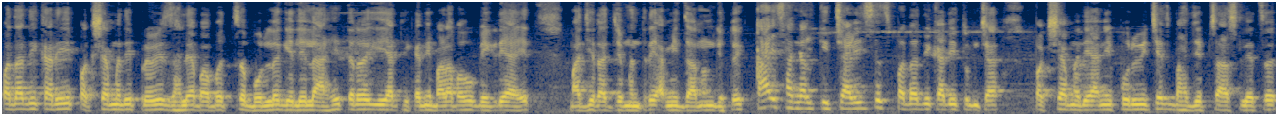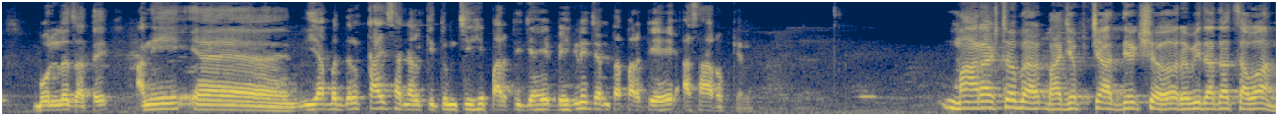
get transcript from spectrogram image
पदाधिकारी पक्षामध्ये प्रवेश झाल्याबाबतचं बोललं गेलेलं आहे. तर या ठिकाणी बाळाभाऊ बेगडे आहेत माजी राज्यमंत्री. आम्ही जाणून घेतोय. काय सांगाल की चाळीसच पदाधिकारी तुमच्या पक्षामध्ये आणि पूर्वीचेच भाजपचं असल्याचं बोललं जाते आणि याबद्दल काय सांगाल की तुमची ही पार्टी जी आहे बेगडे जनता पार्टी आहे असा आरोप केला? महाराष्ट्र भा- भाजपचे अध्यक्ष रवीदादा चव्हाण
